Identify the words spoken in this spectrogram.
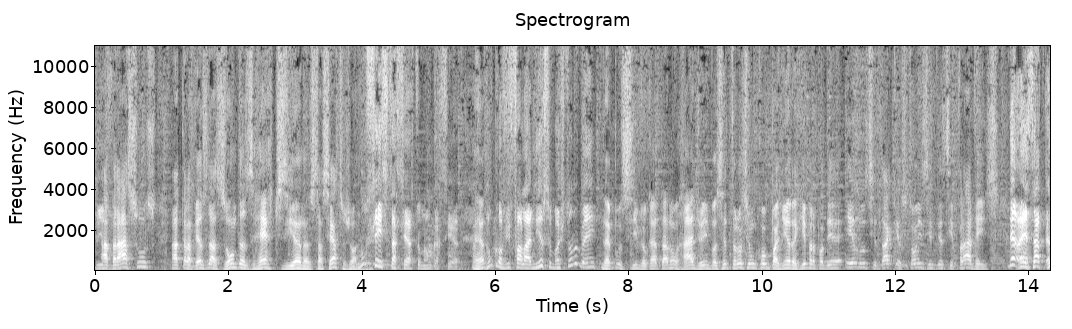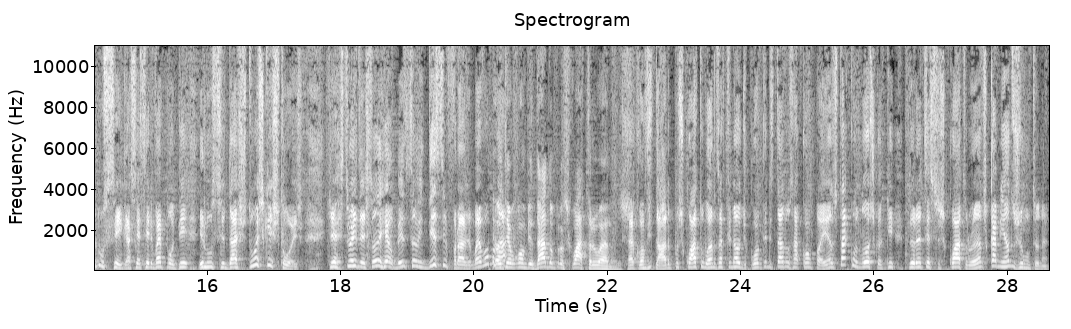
Isso. Abraços através das ondas hertzianas, tá certo, Jorge? Não sei se tá certo não, Garcia. É? Nunca ouvi falar nisso, mas tudo bem. Não é possível, o cara tá no rádio, hein? Você trouxe um companheiro aqui para poder elucidar questões indecifráveis? Não, é exato. Eu não sei, Garcia, se ele vai poder elucidar as tuas questões. Que as tuas questões realmente são indecifráveis. Mas vamos Eu lá. Eu tenho convidado para os quatro anos. É convidado para os quatro anos, afinal de contas, ele está nos acompanhando, está conosco aqui durante esses quatro anos, caminhando junto, né?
